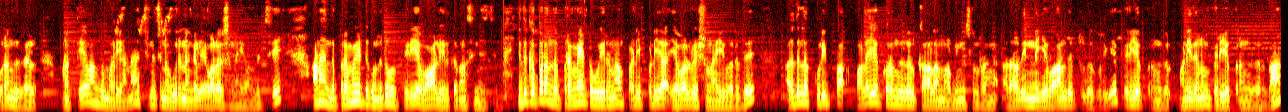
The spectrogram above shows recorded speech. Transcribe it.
குரங்குகள் அப்புறம் தேவாங்கு மாதிரியான சின்ன சின்ன உயிரினங்கள் எவாலுவேஷன் ஆகி வந்துச்சு. ஆனால் இந்த பிரமேட்டுக்கு வந்துட்டு ஒரு பெரிய வால் இருக்க தான் செஞ்சுச்சு. இதுக்கப்புறம் அந்த பிரமேட் உயிரினம் படிப்படியாக எவால்வேஷன் ஆகி வருது. அதில் குறிப்பாக பழைய குரங்குகள் காலம் அப்படின்னு சொல்கிறாங்க அதாவது இன்றைக்கி வாழ்ந்துட்டு இருக்கக்கூடிய பெரிய குரங்குகள் மனிதனும் பெரிய குரங்குகள் தான்.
